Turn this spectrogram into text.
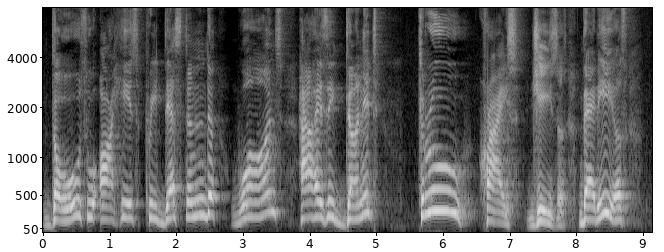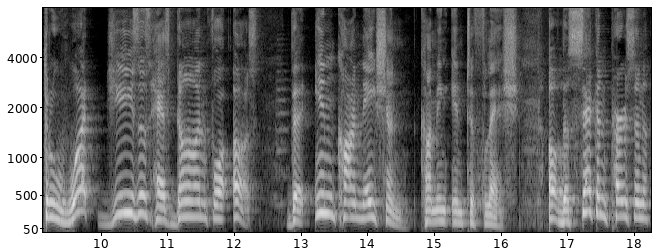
those who are his predestined ones. How has he done it? Through Christ Jesus. That is, through what Jesus has done for us, the incarnation coming into flesh of the second person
